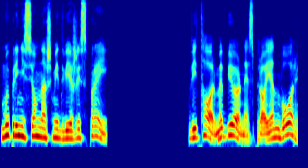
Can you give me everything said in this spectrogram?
Мы принесем наш медвежий спрей. Vi tar med bjørnesprayen vår.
